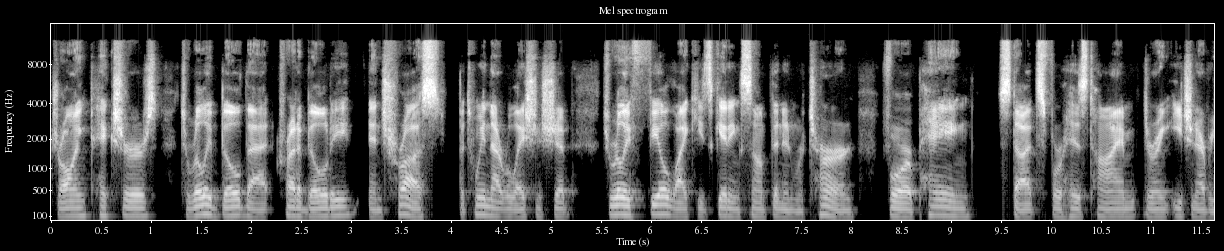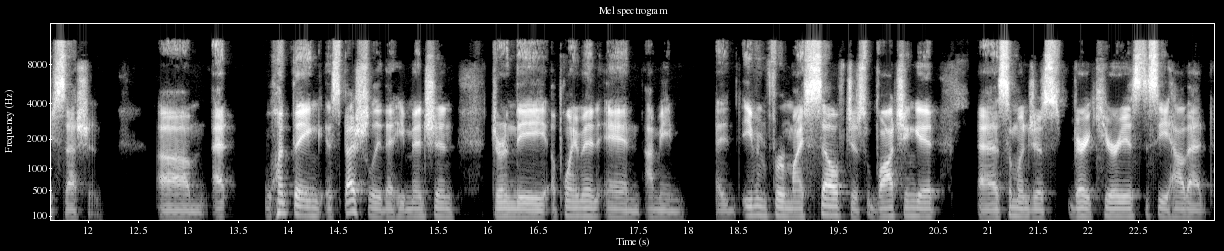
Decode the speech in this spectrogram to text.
drawing pictures to really build that credibility and trust between that relationship to really feel like he's getting something in return for paying Stutz for his time during each and every session. Um, at one thing, especially that he mentioned during the appointment, and I mean, even for myself, just watching it as someone just very curious to see how that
